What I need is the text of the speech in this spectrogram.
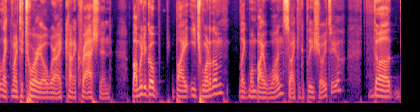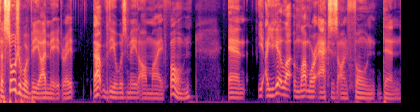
like my tutorial where I kind of crashed in. But I'm gonna go by each one of them like one by one so I can completely show it to you. The the Soldier Boy video I made, right? That video was made on my phone, and y- uh, you get a lot a lot more access on phone than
